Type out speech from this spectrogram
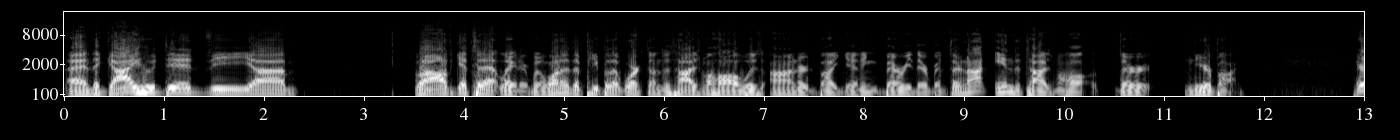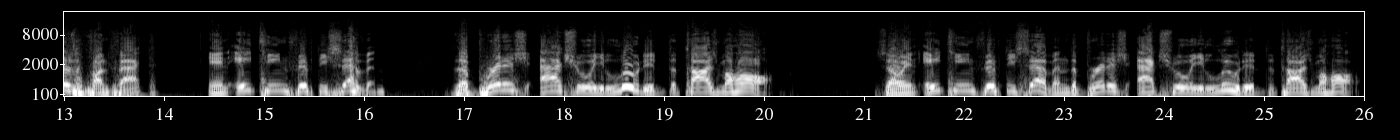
And the guy who did the, uh, well, I'll get to that later. But one of the people that worked on the Taj Mahal was honored by getting buried there. But they're not in the Taj Mahal, they're nearby. Here's a fun fact in 1857, the British actually looted the Taj Mahal. So in 1857, the British actually looted the Taj Mahal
